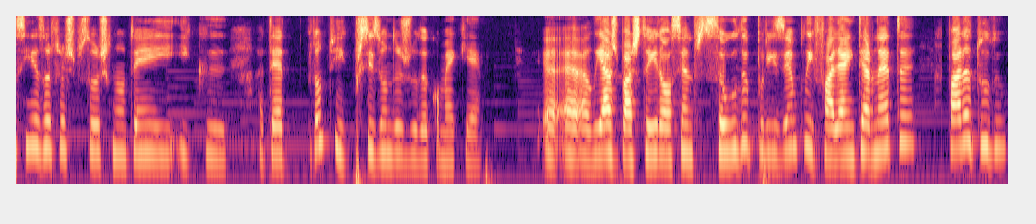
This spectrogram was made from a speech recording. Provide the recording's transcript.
sim as outras pessoas que não têm e, e que até, pronto, e que precisam de ajuda, como é que é. Aliás, basta ir ao centro de saúde, por exemplo, e falha a internet, para tudo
